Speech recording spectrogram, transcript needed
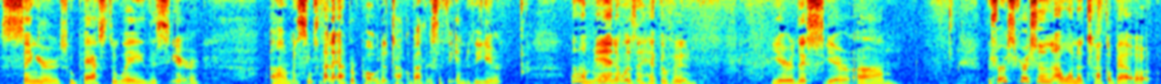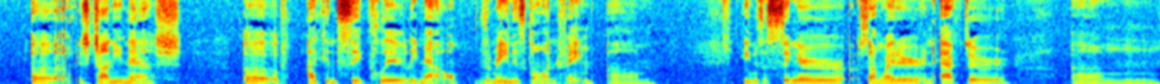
singers who passed away this year. Um, it seems kind of apropos to talk about this at the end of the year. Oh man, it was a heck of a year this year. Um, the first person I want to talk about uh, is Johnny Nash of I Can See Clearly Now the Rain is Gone fame. Um, he was a singer, a songwriter, an actor. Um,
